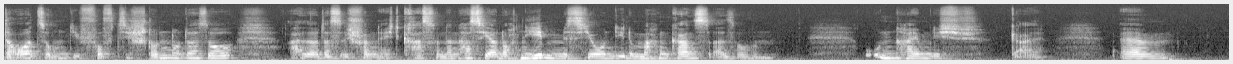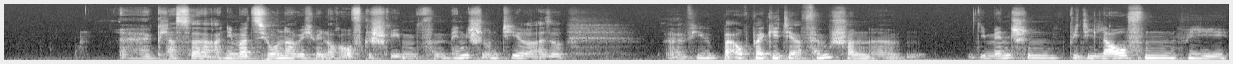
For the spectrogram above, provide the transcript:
dauert so um die 50 Stunden oder so. Also das ist schon echt krass. Und dann hast du ja noch Nebenmissionen, die du machen kannst. Also unheimlich geil. Ähm, äh, klasse Animation habe ich mir noch aufgeschrieben für Menschen und Tiere. Also äh, wie bei, auch bei GTA 5 schon. Äh, die Menschen, wie die laufen, wie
